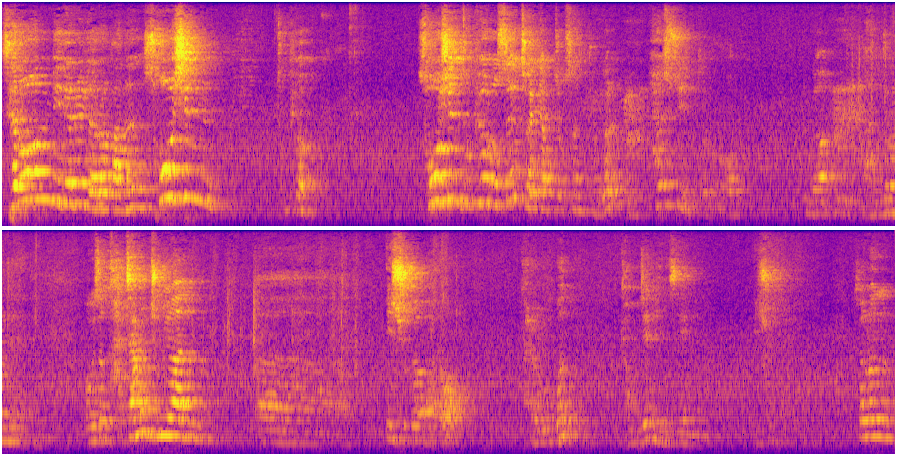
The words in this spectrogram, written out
새로운 미래를 열어가는 소신 투표, 소신 투표로서의 전략적 선택을 할 수 있도록 우리가 만들어내야 됩니다. 거기서 가장 중요한 어, 이슈가 바로 결국은 경제 민생 이슈다. 저는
